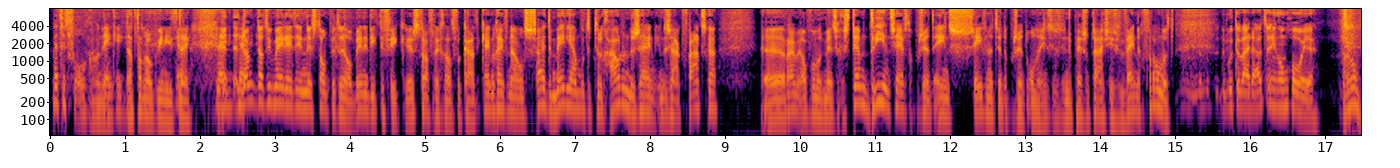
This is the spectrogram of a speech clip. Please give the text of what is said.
met het volk, Oh, nee, denk ik. Dat dan ook weer niet, Ja. nee. Nee, Eh, nee. Dank dat u meedeed in eh, Stand.nl. Benedict de Vik, eh, strafrechtadvocaat. Kijk nog even naar onze site. De media moeten terughoudender zijn in de zaak Vaatstra. Eh, ruim 1100 mensen gestemd. 73% eens, 27% oneens. Dus in de percentages weinig veranderd. Dan moeten wij de uitzending omgooien. Waarom?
